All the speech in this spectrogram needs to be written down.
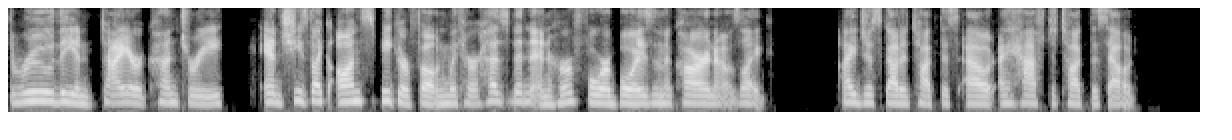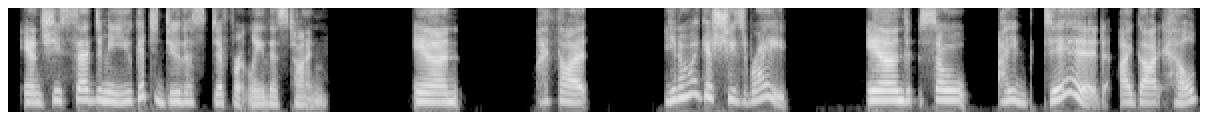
through the entire country. And she's like on speakerphone with her husband and her four boys in the car. And I was like, I just got to talk this out. I have to talk this out. And she said to me, You get to do this differently this time. And I thought, you know, I guess she's right. And so I did. I got help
